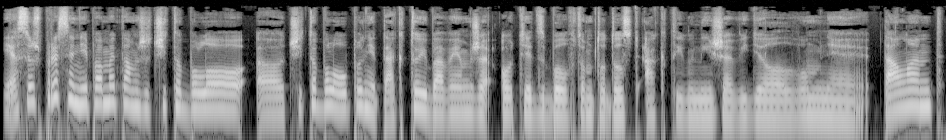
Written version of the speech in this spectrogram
Ja si už presne nepamätám, že či to, bolo, e, či to bolo úplne takto, iba viem, že otec bol v tomto dosť aktívny, že videl vo mne talent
